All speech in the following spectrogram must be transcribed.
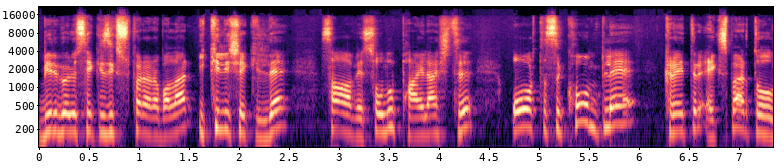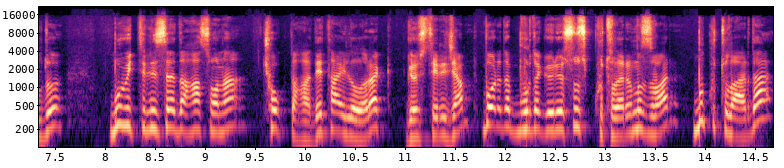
1 bölü 8'lik süper arabalar ikili şekilde sağ ve solu paylaştı. Ortası komple Creator Expert oldu. Bu vitrini size daha sonra çok daha detaylı olarak göstereceğim. Bu arada burada görüyorsunuz kutularımız var. Bu kutularda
